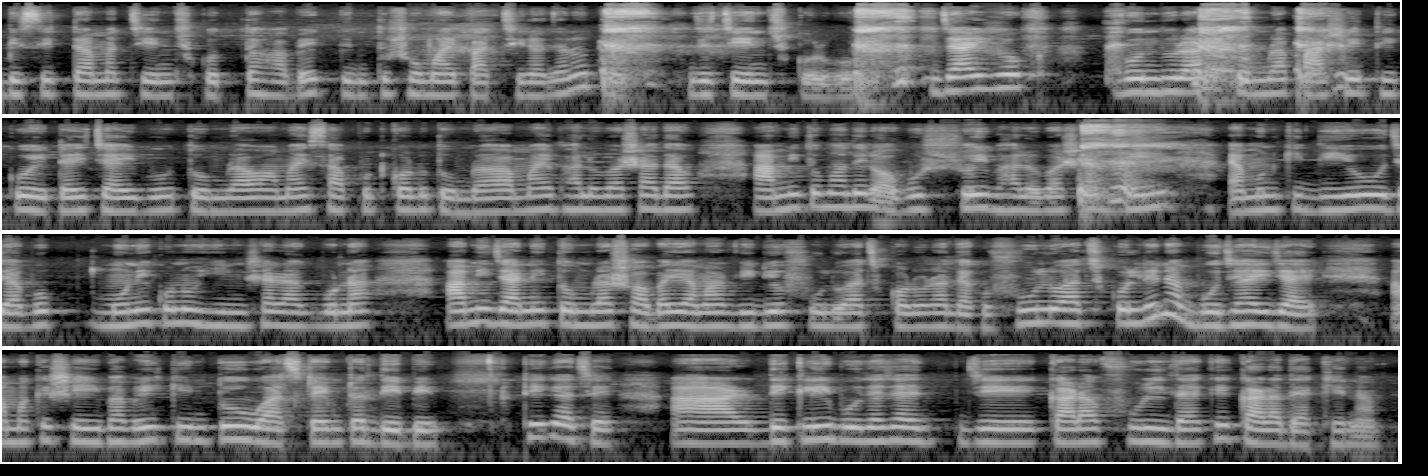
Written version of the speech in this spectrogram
বেডশিটটা আমার চেঞ্জ করতে হবে। কিন্তু সময় পাচ্ছি না, জানো তো? যে চেঞ্জ করব। যাই হোক, বন্ধুরা, তোমরা পাশে থেকো, এটাই চাইব। তোমরাও আমায় সাপোর্ট করো, তোমরাও আমায় ভালোবাসা দাও। আমি তোমাদের অবশ্যই ভালোবাসা দিই, এমনকি দিয়েও যাব। মনে কোনো হিংসা রাখব না। আমি জানি তোমরা সবাই আমার ভিডিও ফুল ওয়াচ করো না। দেখো ফুল ওয়াচ করলে না বোঝাই যায়। আমাকে সেইভাবেই কিন্তু ওয়াচ টাইমটা দেবে। ঠিক আছে? আর দেখলেই বোঝা যায় যে কারা ফুল দেখে, কারা দেখে না।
